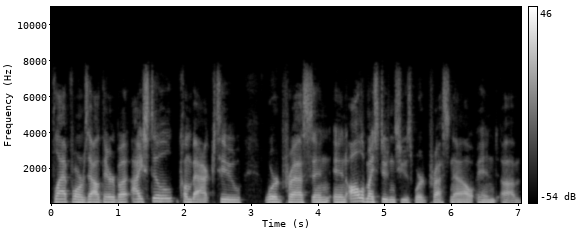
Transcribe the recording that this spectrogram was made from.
platforms out there, but I still come back to WordPress, and and all of my students use WordPress now, and um,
